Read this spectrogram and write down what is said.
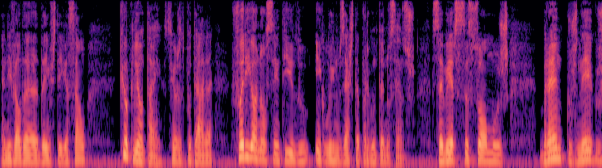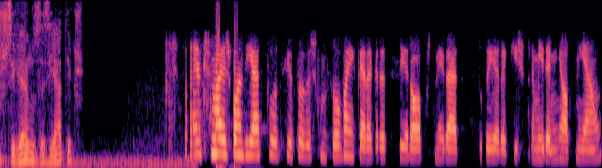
a nível da, da investigação. Que opinião tem, senhora deputada? Faria ou não sentido incluirmos esta pergunta no censo? Saber se somos brancos, negros, ciganos, asiáticos? Antes de mais, bom dia a todos e a todas que nos ouvem e quero agradecer a oportunidade de poder aqui exprimir a minha opinião.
